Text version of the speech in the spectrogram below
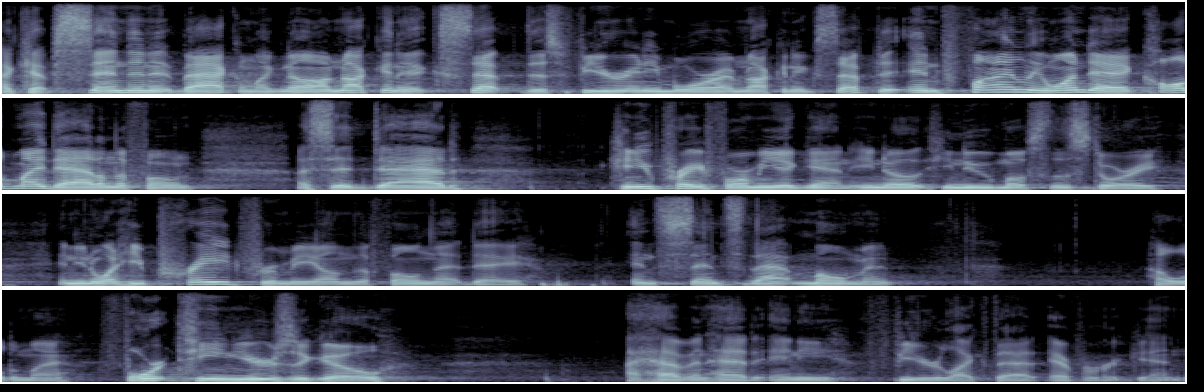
I kept sending it back. I'm like, no, I'm not going to accept this fear anymore. I'm not going to accept it. And finally, one day, I called my dad on the phone. I said, Dad, can you pray for me again? He, know, he knew most of the story. And you know what? He prayed for me on the phone that day. And since that moment, how old am I? 14 years ago, I haven't had any fear like that ever again.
